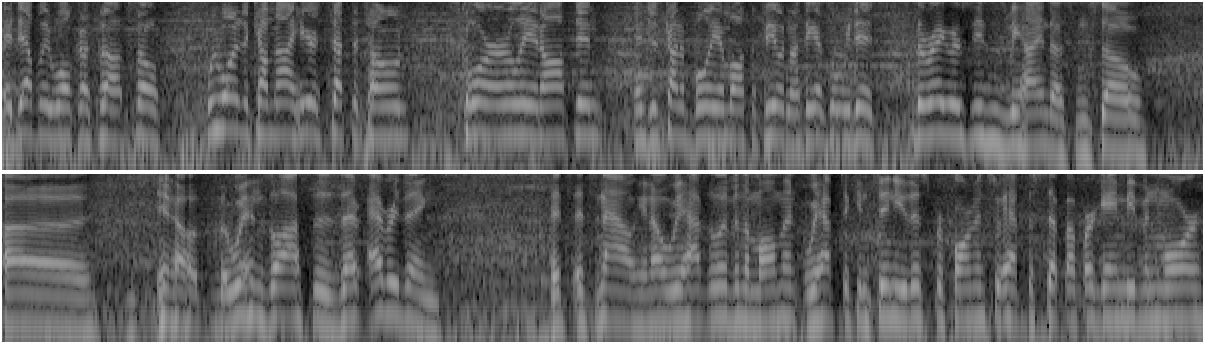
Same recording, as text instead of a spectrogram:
it definitely woke us up. So we wanted to come out here, set the tone, score early and often, and just kind of bully them off the field, and I think that's what we did. The regular season's behind us, and so, uh, you know, the wins, losses, everything it's it's now. You know, we have to live in the moment. We have to continue this performance. We have to step up our game even more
